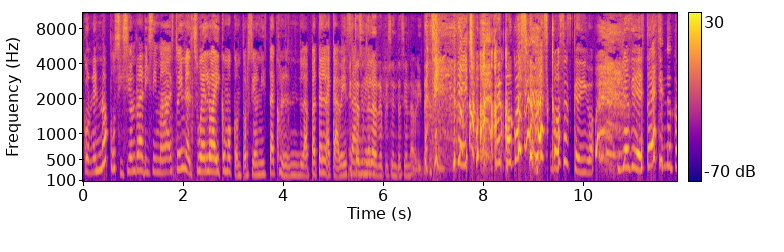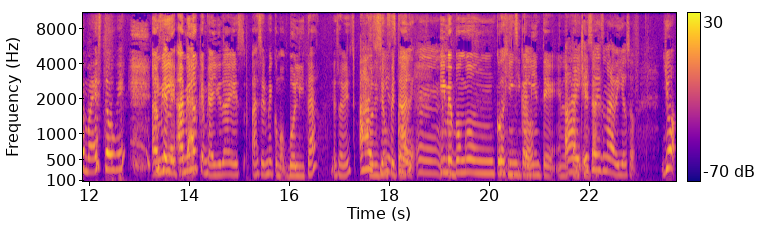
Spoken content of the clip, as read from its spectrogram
Con, en una posición rarísima, estoy en el suelo ahí como contorsionista con la pata en la cabeza. Está haciendo güey. la representación ahorita. De hecho, me pongo a hacer las cosas que digo. Y yo así estoy haciendo como esto, güey. A mí, a mí lo que me ayuda es hacerme como bolita, ya sabes, Ay, posición sí, fetal. de, mm. Y me pongo un cojín Cojincito. caliente en la Ay, pancheta. eso es maravilloso. Yo,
